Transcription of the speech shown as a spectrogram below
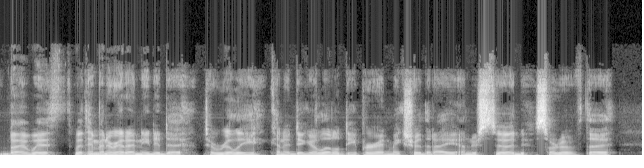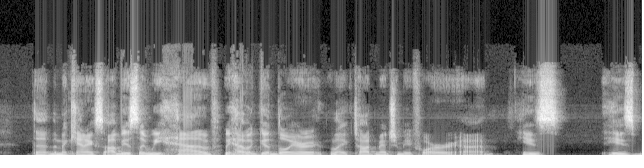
but with, with Infinite Red, I needed to, to really kind of dig a little deeper and make sure that I understood sort of the, the, the mechanics. Obviously we have, we have a good lawyer, like Todd mentioned before. Uh, he's, he's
